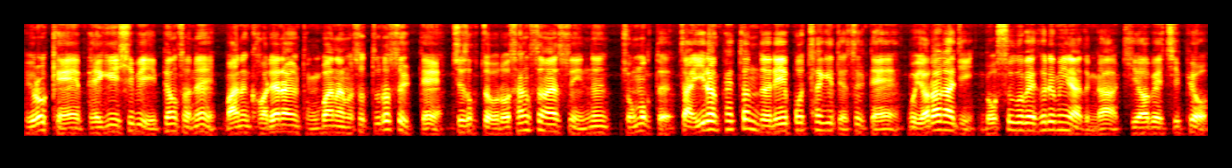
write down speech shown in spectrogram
이렇게 122 이평선을 많은 거래량을 동반하면서 뚫었을 때 지속적으로 상승할 수 있는 종목들. 자, 이런 패턴들이 포착이 됐을 때 뭐 여러 가지 뭐 수급의 흐름이라든가 기업의 지표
